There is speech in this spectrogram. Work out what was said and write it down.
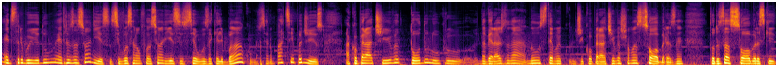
é distribuído entre os acionistas. Se você não for acionista, se você usa aquele banco, você não participa disso. A cooperativa, todo o lucro, na verdade, na- no sistema de cooperativa chama sobras, né? Todas as sobras que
